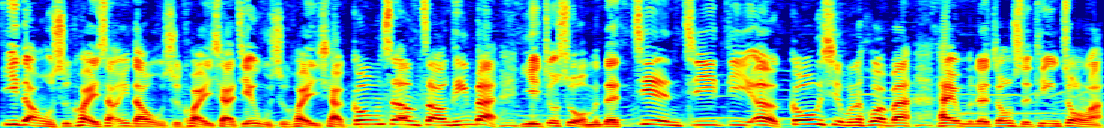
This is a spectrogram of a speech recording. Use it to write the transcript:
一档五十块以上，一档五十块以下，减五十块以下攻上涨停板，也就是我们的建机第二。恭喜我们的会员还有我们的忠实听众了。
